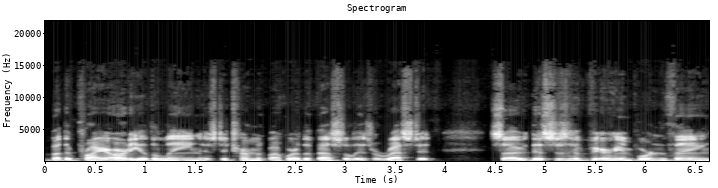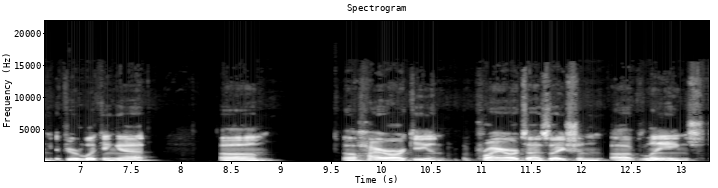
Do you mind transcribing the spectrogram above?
But the priority of the lien is determined by where the vessel is arrested. So this is a very important thing if you're looking at um, a hierarchy and prioritization of liens.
